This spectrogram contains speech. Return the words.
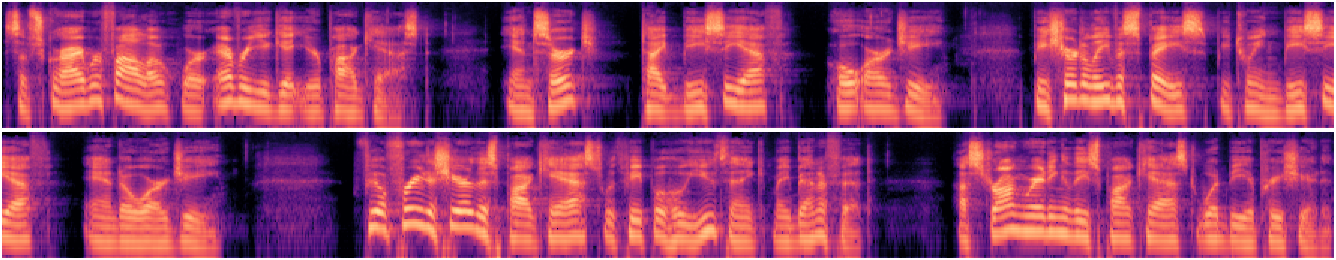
Subscribe or follow wherever you get your podcast. In search, type BCF ORG. Be sure to leave a space between BCF and ORG. Feel free to share this podcast with people who you think may benefit. A strong rating of these podcasts would be appreciated.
